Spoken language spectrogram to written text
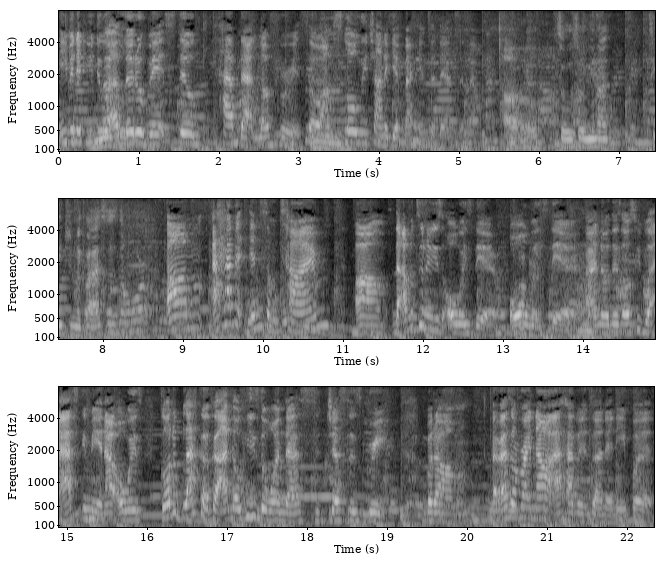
Even if you do it a little bit, still have that love for it. So I'm Mm. slowly trying to get back into dancing now. Okay. So so you're not teaching the classes no more? Um, I haven't in some time. Um, the opportunity is always there, always there. I know there's always people asking me, and I always go to Blacka because I know he's the one that's just as great. But um, as of right now, I haven't done any. But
